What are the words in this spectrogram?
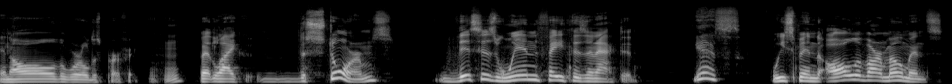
and all the world is perfect. Mhm. But like the storms, this is when faith is enacted. Yes. We spend all of our moments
